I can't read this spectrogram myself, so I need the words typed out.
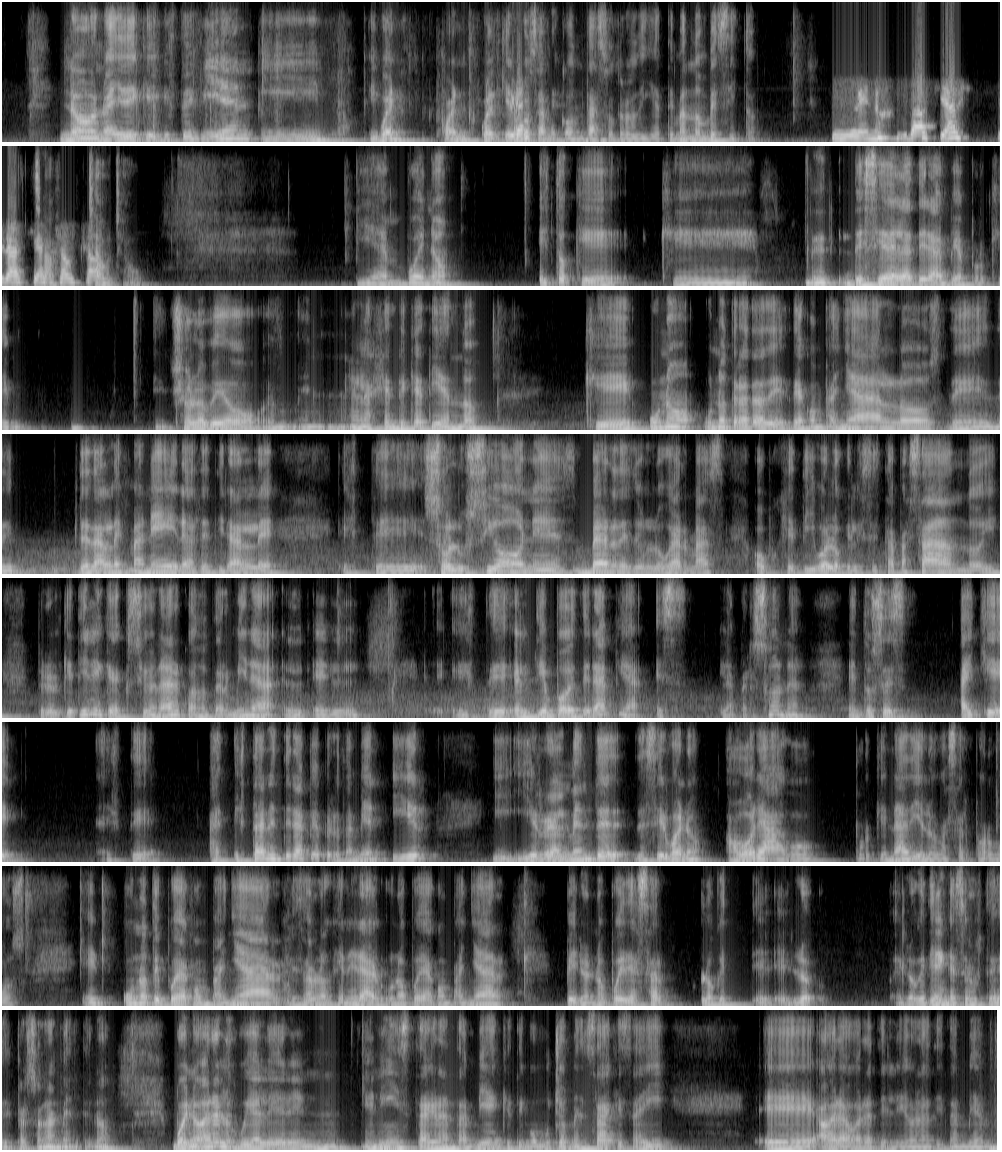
No, no hay de qué, que estés bien y, y bueno, cualquier cosa me contás otro día. Te mando un besito. Bueno, gracias. Gracias. Chau, chau. Chau, chau. Bien, bueno, esto que, que decía de la terapia, porque yo lo veo en, la gente que atiendo, que uno, uno trata de, acompañarlos, de, de, darles maneras, de tirarle este, soluciones, ver desde un lugar más objetivo lo que les está pasando, y, pero el que tiene que accionar cuando termina el, este, el tiempo de terapia es la persona. Entonces hay que este, estar en terapia, pero también ir y, y realmente decir, bueno, ahora hago, porque nadie lo va a hacer por vos. Eh, uno te puede acompañar, les hablo en general, uno puede acompañar, pero no puede hacer lo que, eh, lo, lo, que tienen que hacer ustedes personalmente, ¿no? Bueno, ahora los voy a leer en, Instagram también, que tengo muchos mensajes ahí. Eh, ahora, ahora te leo, Nati, también.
